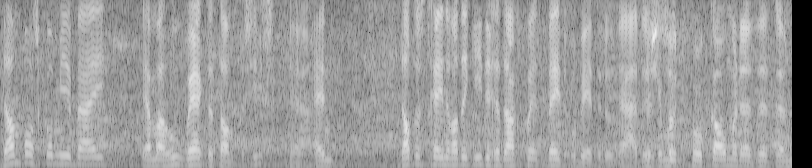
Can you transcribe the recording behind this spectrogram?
dan pas kom je bij, ja maar hoe werkt het dan precies? En dat is hetgene wat ik iedere dag be- beter probeer te doen. Ja, dus je zo- moet voorkomen dat het een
